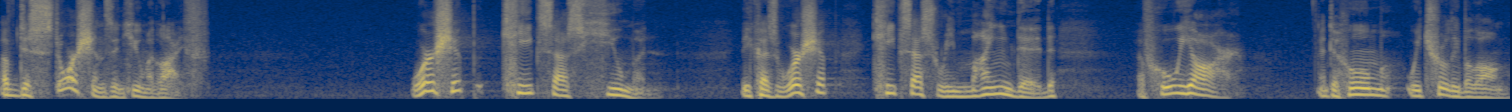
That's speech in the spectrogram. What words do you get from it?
of distortions in human life. Worship keeps us human, because worship keeps us reminded of who we are and to whom we truly belong.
